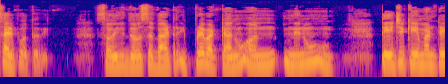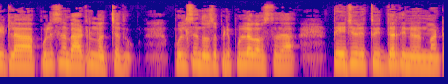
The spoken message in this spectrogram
సరిపోతుంది. సో ఇది దోశ బ్యాటర్ ఇప్పుడే పట్టాను. నేను తేజుకి ఏమంటే ఇట్లా పులిసిన బ్యాటర్ నచ్చదు. పులిసిన దోశ పిడి పుల్లగా వస్తుందా? తేజు రిత్తు ఇద్దరు తినరనమాట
